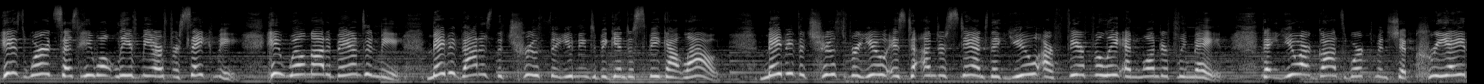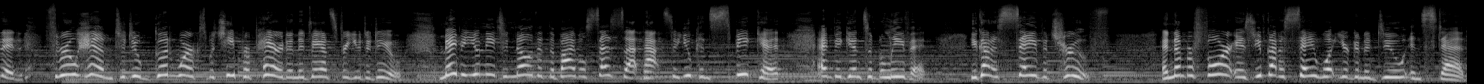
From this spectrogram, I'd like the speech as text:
His word says he won't leave me or forsake me. He will not abandon me. Maybe that is the truth that you need to begin to speak out loud. Maybe the truth for you is to understand that you are fearfully and wonderfully made, that you are God's workmanship created through him to do good works which he prepared in advance for you to do. Maybe you need to know that the Bible says that, that so you can speak it and begin to believe it. You got to say the truth. And number four is you've got to say what you're going to do instead.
